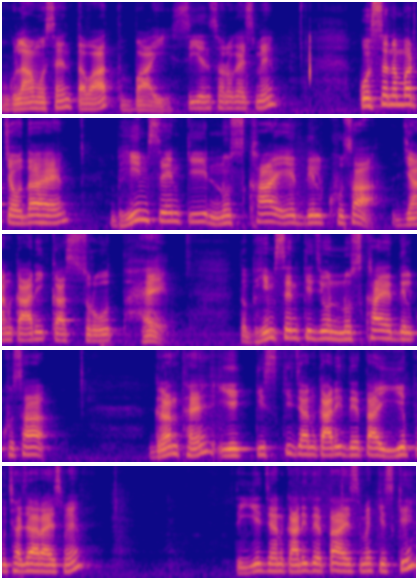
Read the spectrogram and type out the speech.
गुलाम हुसैन तबात बाई। सी आंसर होगा इसमें। क्वेश्चन नंबर चौदह है, भीमसेन की नुस्खा ए दिल खुशा जानकारी का स्रोत है। तो भीमसेन की जो नुस्खा ए दिल खुशा ग्रंथ है, ये किसकी जानकारी देता है, ये पूछा जा रहा है इसमें। तो ये जानकारी देता है इसमें किसकी?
